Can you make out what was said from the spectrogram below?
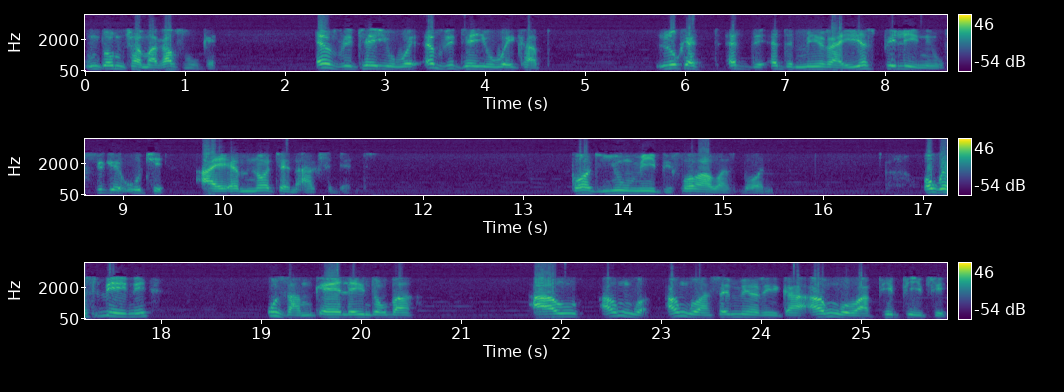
Umuntu omtsha makavuke. Every day you wa- every day you wake up look at at the at the mirror yesipilini ufike uthi i am not an accident. God knew me before i was born. Okwesibini uzamkele into yokuba awu awungo- awungowasemerika awungowaphiphipi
